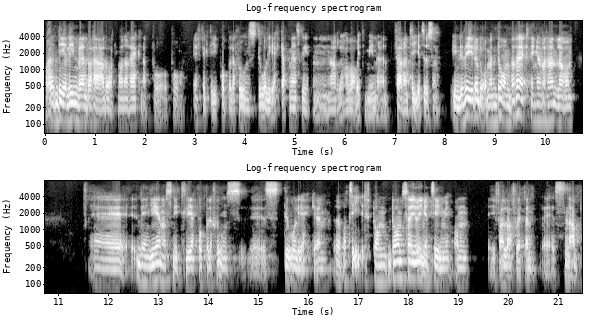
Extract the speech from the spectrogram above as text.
En del invänder här då att man har räknat på, på effektiv populationsstorlek, att mänskligheten aldrig har varit mindre än färre än 10 000 individer då. Men de beräkningarna handlar om eh, den genomsnittliga populationsstorleken eh, över tid. De, de säger ingenting om ifall det har skett en eh, snabb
